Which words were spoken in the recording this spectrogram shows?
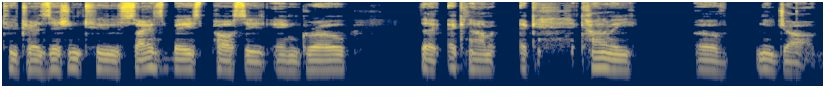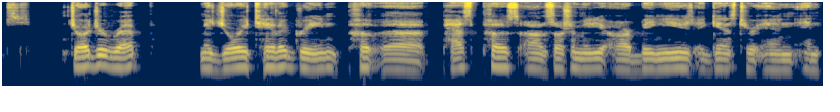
to transition to science based policies and grow the economic economy of new jobs. Georgia Rep. Marjorie Taylor Greene po- uh, past posts on social media are being used against her in an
